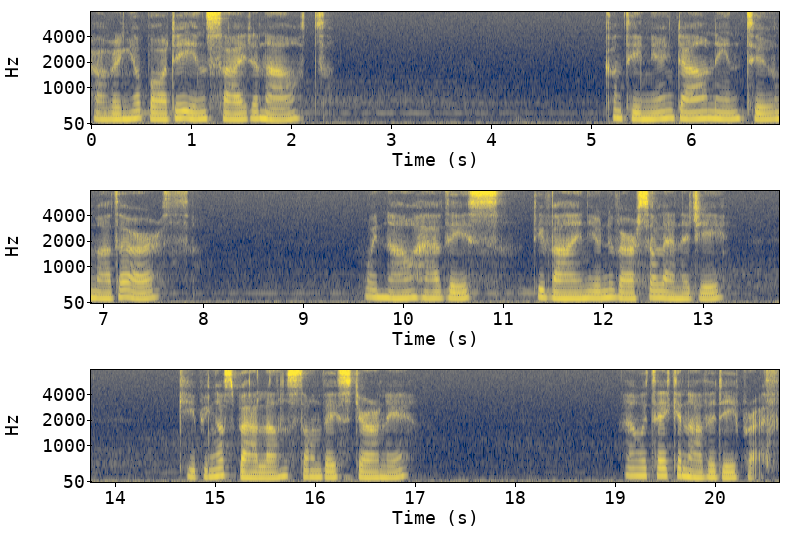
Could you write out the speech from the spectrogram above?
covering your body inside and out, continuing down into Mother Earth. We now have this divine universal energy, keeping us balanced on this journey. And we take another deep breath.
